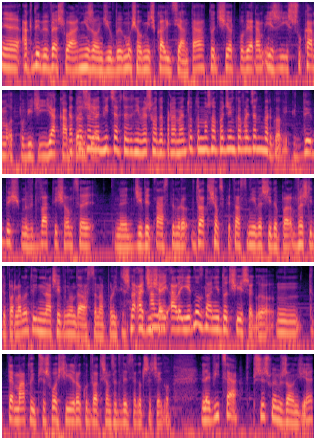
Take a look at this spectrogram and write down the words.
e, a gdyby weszła, nie rządziłby, musiał mieć koalicjanta, to dzisiaj odpowiadam, jeżeli szukamy odpowiedzi, jaka Za to, że będzie, lewica wtedy nie weszła do parlamentu, to można podziękować Zandbergowi. gdybyśmy w 19, w 2015 nie weszli do, weszli do parlamentu, inaczej wyglądała scena polityczna. A dzisiaj, ale, ale jedno zdanie do dzisiejszego mm, tematu i przyszłości roku 2023. Lewica w przyszłym rządzie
